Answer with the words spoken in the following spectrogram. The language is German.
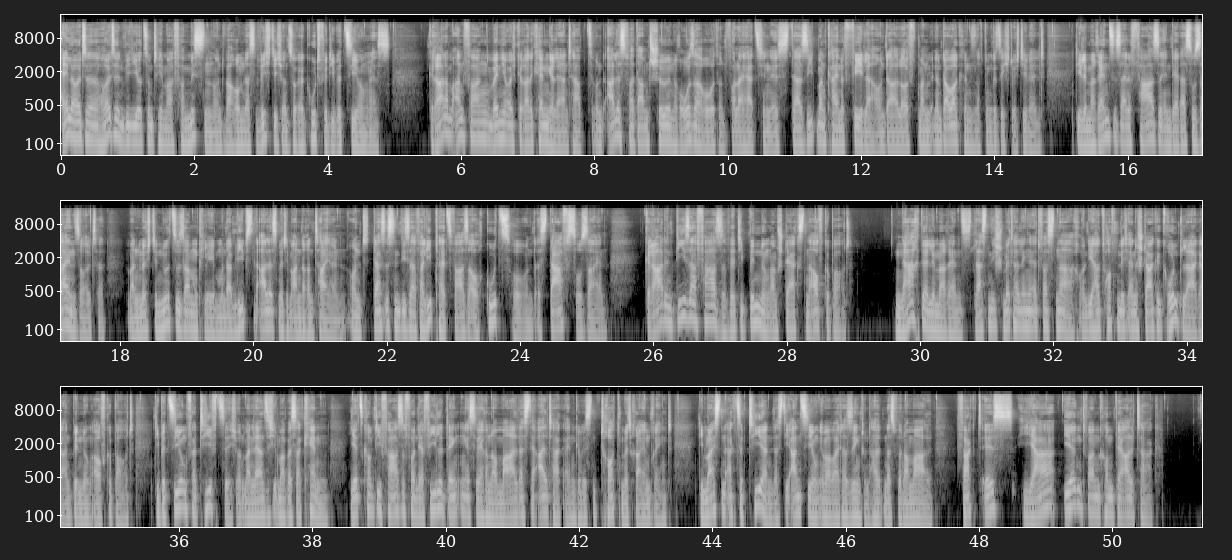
Hey Leute, heute ein Video zum Thema Vermissen und warum das wichtig und sogar gut für die Beziehung ist. Gerade am Anfang, wenn ihr euch gerade kennengelernt habt und alles verdammt schön rosarot und voller Herzchen ist, da sieht man keine Fehler und da läuft man mit einem Dauergrinsen auf dem Gesicht durch die Welt. Die Limerenz ist eine Phase, in der das so sein sollte. Man möchte nur zusammenkleben und am liebsten alles mit dem anderen teilen. Und das ist in dieser Verliebtheitsphase auch gut so und es darf so sein. Gerade in dieser Phase wird die Bindung am stärksten aufgebaut. Nach der Limerenz lassen die Schmetterlinge etwas nach und ihr habt hoffentlich eine starke Grundlage an Bindung aufgebaut. Die Beziehung vertieft sich und man lernt sich immer besser kennen. Jetzt kommt die Phase, von der viele denken, es wäre normal, dass der Alltag einen gewissen Trott mit reinbringt. Die meisten akzeptieren, dass die Anziehung immer weiter sinkt und halten das für normal. Fakt ist, ja, irgendwann kommt der Alltag.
